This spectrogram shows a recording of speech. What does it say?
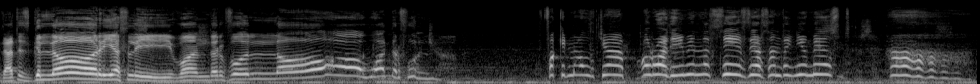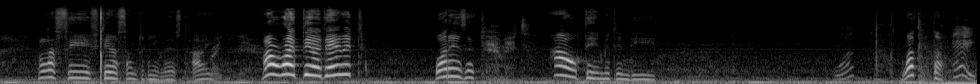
That is gloriously wonderful. Oh, wonderful. Fucking mouth job. Alright, mean, let's see if there's something you missed. Ah, let's see if there's something you missed. I. Right Oh, right there, damn it. What is it? Damn it. Oh, damn it, indeed. What the? What the? Hey,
